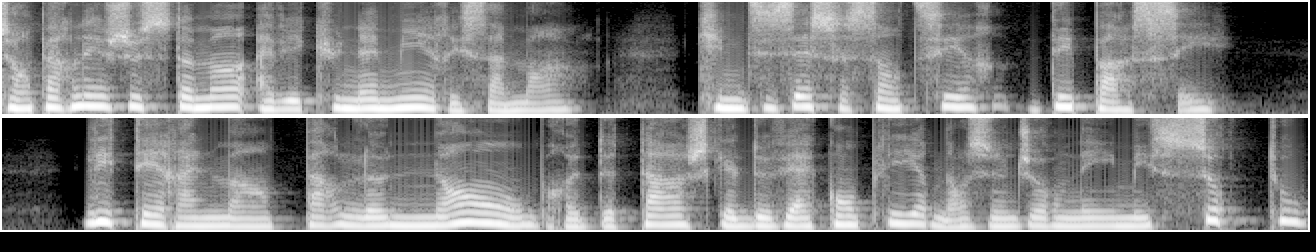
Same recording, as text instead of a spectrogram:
J'en parlais justement avec une amie récemment qui me disait se sentir dépassée, littéralement par le nombre de tâches qu'elle devait accomplir dans une journée, mais surtout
